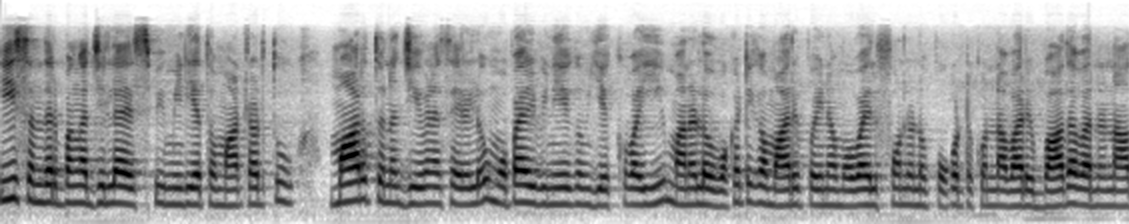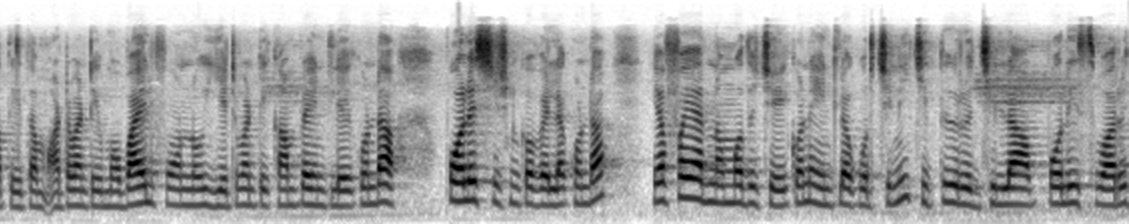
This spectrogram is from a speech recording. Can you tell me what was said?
ఈ సందర్భంగా జిల్లా ఎస్పీ మీడియాతో మాట్లాడుతూ మారుతున్న జీవనశైలిలో మొబైల్ వినియోగం ఎక్కువయ్యి మనలో ఒకటిగా మారిపోయిన మొబైల్ ఫోన్లను పోగొట్టుకున్న వారి బాధ వర్ణనాతీతం అటువంటి మొబైల్ ఫోన్ను ఎటువంటి కంప్లైంట్ లేకుండా పోలీస్ స్టేషన్కు వెళ్ళకుండా ఎఫ్ఐఆర్ నమోదు చేయకుండా ఇంట్లో కూర్చుని చిత్తూరు జిల్లా పోలీస్ వారు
